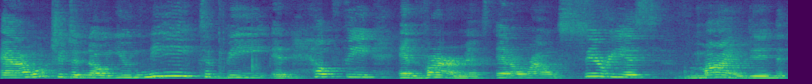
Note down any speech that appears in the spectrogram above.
And I want you to know you need to be in healthy environments and around serious minded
